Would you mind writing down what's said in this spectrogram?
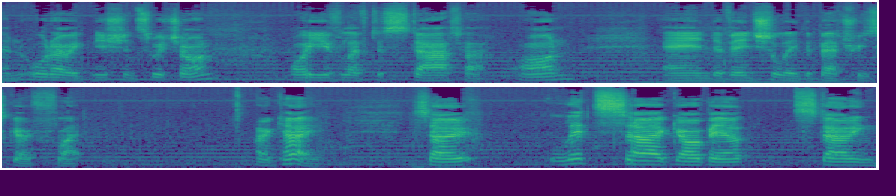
an auto ignition switch on or you've left a starter on and eventually the batteries go flat. Okay so let's uh, go about starting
